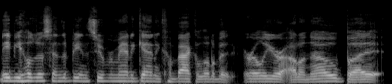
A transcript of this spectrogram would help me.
Maybe he'll just end up being Superman again and come back a little bit earlier. I don't know, but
